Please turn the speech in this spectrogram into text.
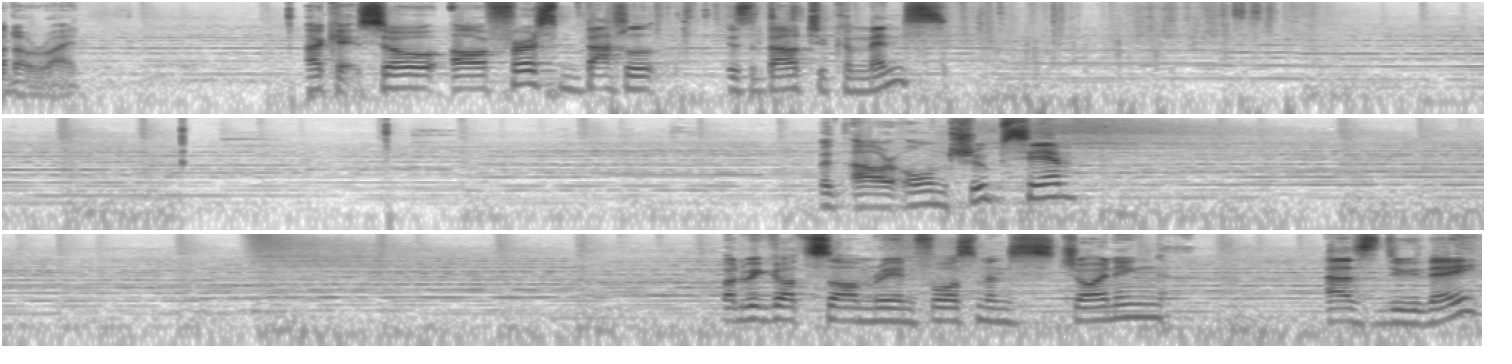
But alright. Okay, so our first battle is about to commence. With our own troops here. But we got some reinforcements joining, as do they.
